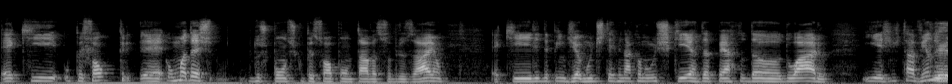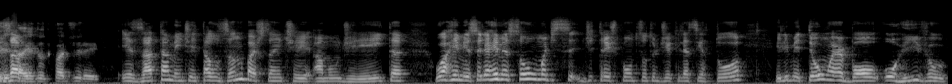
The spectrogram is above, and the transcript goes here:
é que o pessoal é, uma das dos pontos que o pessoal apontava sobre o Zion é que ele dependia muito de terminar com a mão esquerda perto do, do aro. E a gente tá vendo ele usar... tá indo pra direita. Exatamente, ele tá usando bastante a mão direita. O arremesso, ele arremessou uma de, de três pontos outro dia que ele acertou. Ele meteu um airball horrível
